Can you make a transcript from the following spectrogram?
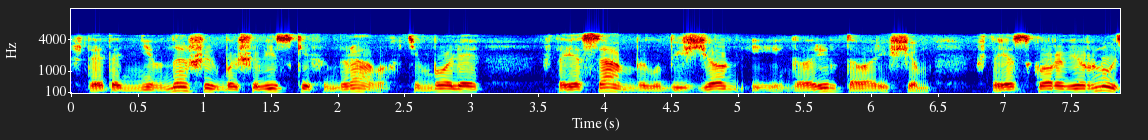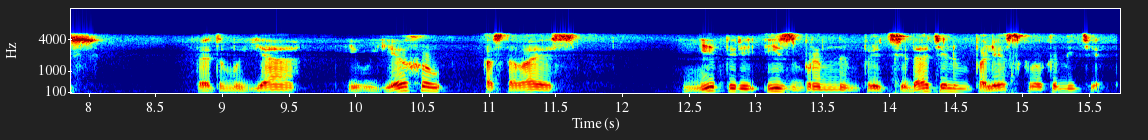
что это не в наших большевистских нравах, тем более, что я сам был убежден и говорил товарищам, что я скоро вернусь, поэтому я и уехал, оставаясь непереизбранным председателем Полесского комитета.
